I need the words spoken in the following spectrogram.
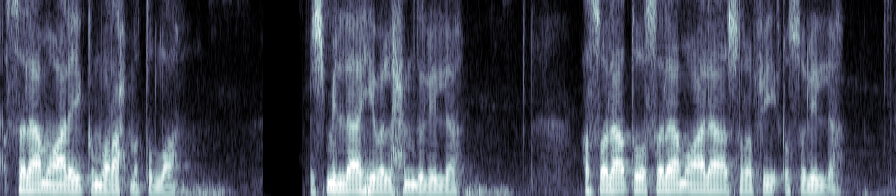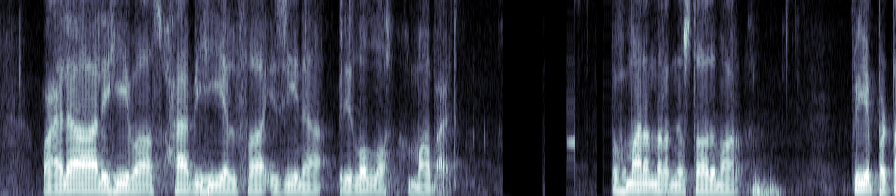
അസ്സലാമു അലൈക്കും വറഹമത്തുള്ള. ബിസ്മില്ലാഹി വലഹമുല്ല അസ്സലാത്തു വസ്സലാമു അല അഷ്റഫി റസുലില്ല. വഅല അലിഹി വസ്ഹാബിഹി അൽ ഫൈസീന അമ്മാബാദ് ബഹുമാനം നിറഞ്ഞ ഉസ്താദുമാർ പ്രിയപ്പെട്ട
